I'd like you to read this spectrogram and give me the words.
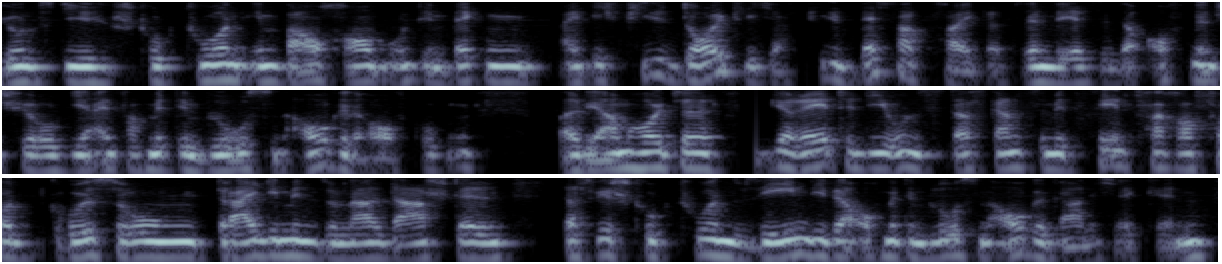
die uns die Strukturen im Bauchraum und im Becken eigentlich viel deutlicher, viel besser zeigt, als wenn wir jetzt in der offenen Chirurgie einfach mit dem bloßen Auge drauf gucken weil wir haben heute Geräte, die uns das Ganze mit zehnfacher Vergrößerung dreidimensional darstellen, dass wir Strukturen sehen, die wir auch mit dem bloßen Auge gar nicht erkennen.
